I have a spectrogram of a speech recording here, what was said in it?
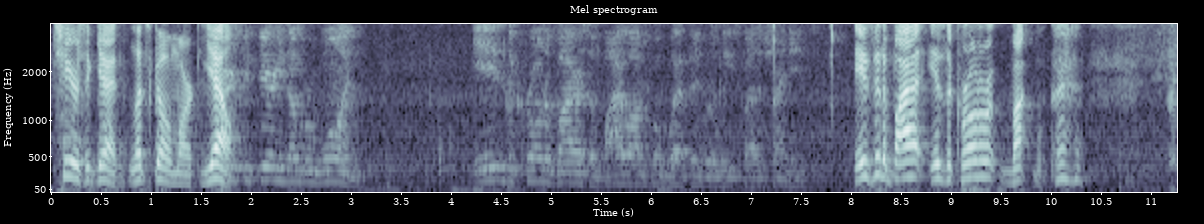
Cheers again. Let's go, Mark. Yell. Conspiracy theory number one: Is the coronavirus a biological weapon released by the Chinese? Is it a bi? Is the corona? Bi-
